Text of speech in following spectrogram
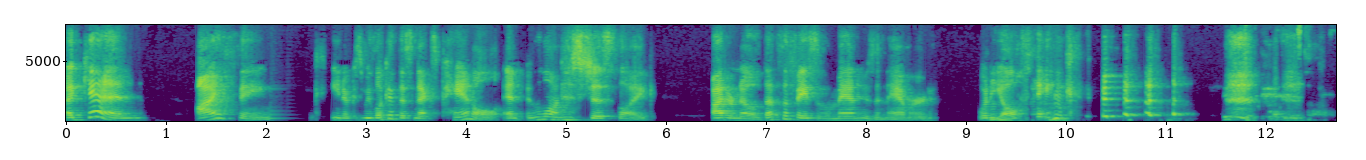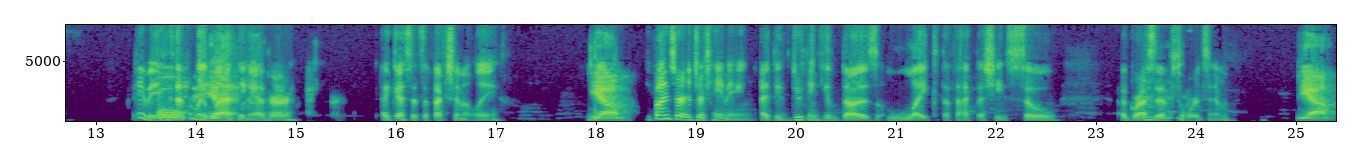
again, I think, you know, because we look at this next panel and Ulan is just like, I don't know, that's the face of a man who's enamored. What do y'all mm-hmm. think? Maybe. Oh, He's definitely yeah. laughing at her. I guess it's affectionately. Yeah. He finds her entertaining. I do do think he does like the fact that she's so aggressive Mhm. towards him. Yeah.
